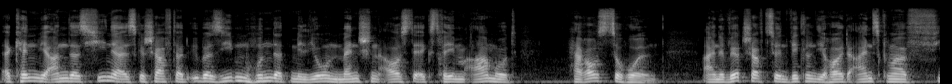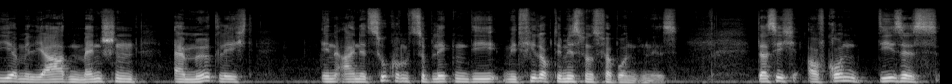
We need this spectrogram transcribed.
erkennen wir an, dass China es geschafft hat, über 700 Millionen Menschen aus der extremen Armut herauszuholen eine Wirtschaft zu entwickeln, die heute 1,4 Milliarden Menschen ermöglicht, in eine Zukunft zu blicken, die mit viel Optimismus verbunden ist. Dass sich aufgrund dieses,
